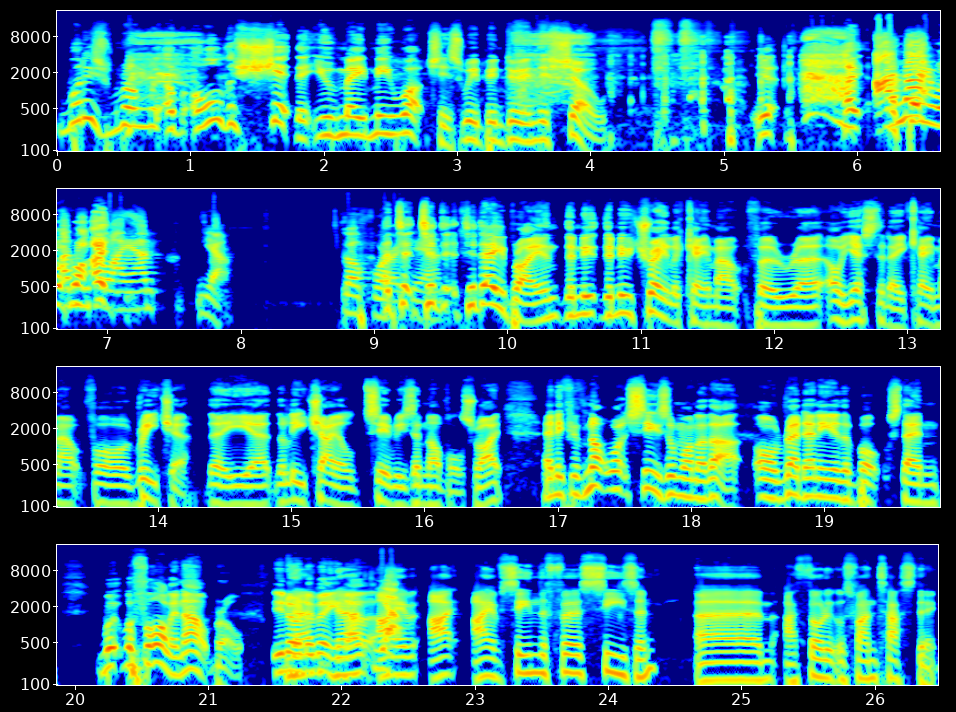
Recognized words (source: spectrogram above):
what is wrong with of all the shit that you've made me watch as we've been doing this show? yeah, I, am not. What, I mean, I, no, I am. Yeah. Go for uh, it. T- t- today, Brian, the new the new trailer came out for. Uh, oh, yesterday came out for Reacher, the uh, the Lee Child series of novels, right? And if you've not watched season one of that or read any of the books, then we're, we're falling out, bro. You know no, what I mean? No, I, yeah. I, I I have seen the first season. Um, I thought it was fantastic.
